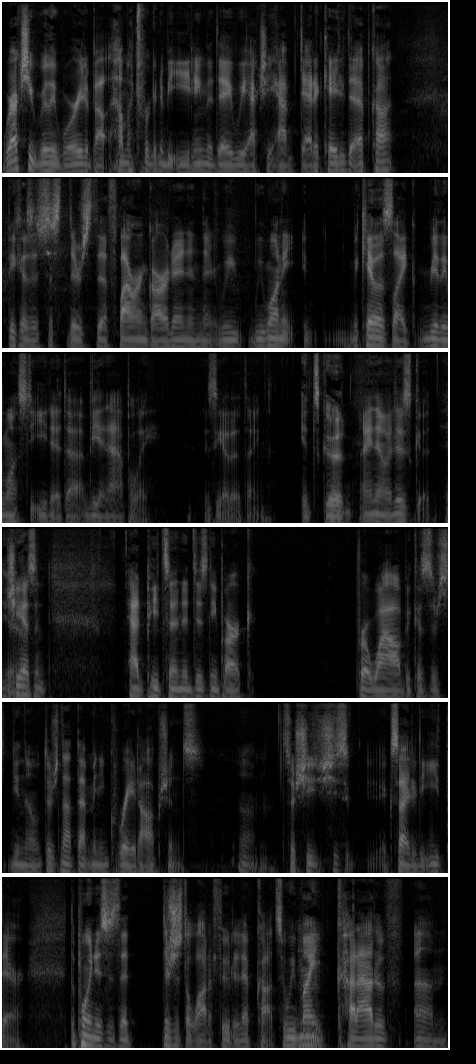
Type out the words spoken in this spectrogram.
we're actually really worried about how much we're going to be eating the day we actually have dedicated to Epcot because it's just there's the flower and garden, and there, we we want to. Michaela's like really wants to eat at uh, Via Napoli, is the other thing. It's good. I know it is good, and she hasn't had pizza in a Disney park for a while because there's you know there's not that many great options. Um, so she she's excited to eat there. The point is is that there's just a lot of food at Epcot, so we might cut out of um,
